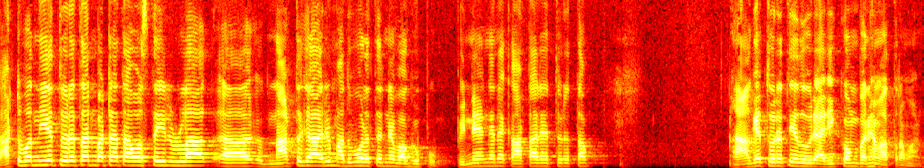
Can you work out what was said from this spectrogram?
കാട്ടുപന്നിയെ തുരത്താൻ പറ്റാത്ത അവസ്ഥയിലുള്ള നാട്ടുകാരും അതുപോലെ തന്നെ വകുപ്പും. പിന്നെ എങ്ങനെ കാട്ടാനെ തുരത്താം? ആകെ തുരത്തിയത് ഒരു അരിക്കൊമ്പനെ മാത്രമാണ്.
